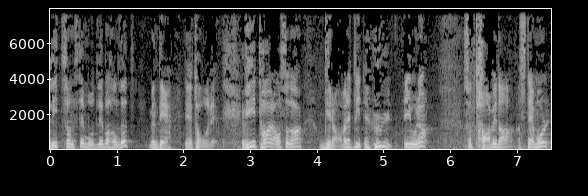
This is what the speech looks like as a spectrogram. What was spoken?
litt sånn stemoderlig behandlet, men det, det tåler vi. Vi tar altså da, graver et lite hull i jorda. Så tar vi da stemoren,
